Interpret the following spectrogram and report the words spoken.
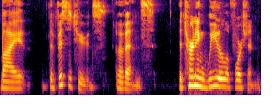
by the vicissitudes of events, the turning wheel of fortune.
